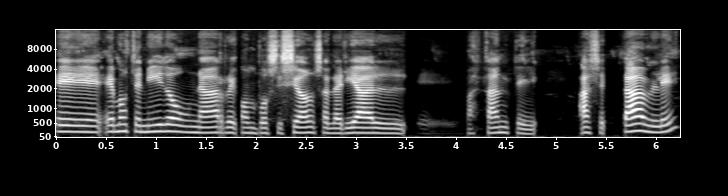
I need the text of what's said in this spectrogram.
Eh, hemos tenido una recomposición salarial eh, bastante aceptable.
